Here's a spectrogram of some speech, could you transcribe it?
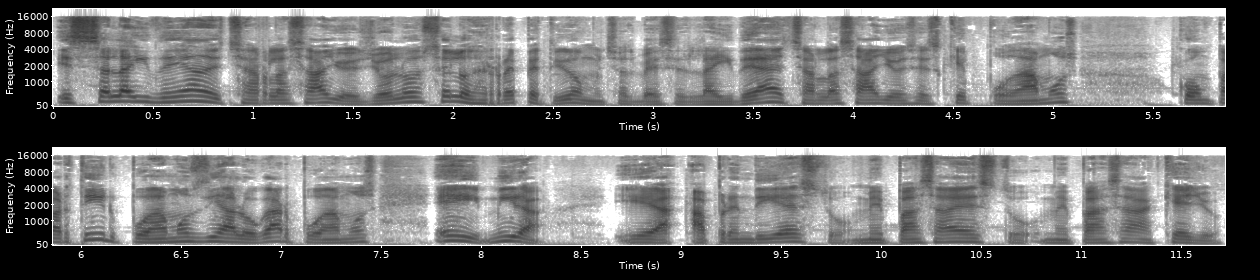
Esa es la idea de Charlas iOS. Yo lo, se los he repetido muchas veces. La idea de Charlas iOS es que podamos compartir, podamos dialogar, podamos, hey, mira, y aprendí esto, me pasa esto, me pasa aquello,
